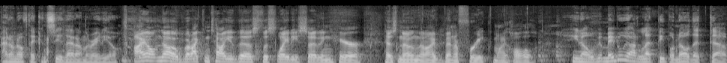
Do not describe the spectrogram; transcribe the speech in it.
I don't know if they can see that on the radio. I don't know, but I can tell you this this lady sitting here has known that I've been a freak my whole. You know, maybe we ought to let people know that uh,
